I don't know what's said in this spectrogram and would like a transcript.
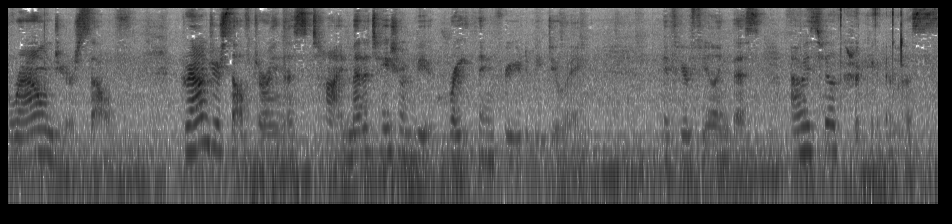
ground yourself ground yourself during this time. Meditation would be a great thing for you to be doing if you're feeling this. I always feel crooked in this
